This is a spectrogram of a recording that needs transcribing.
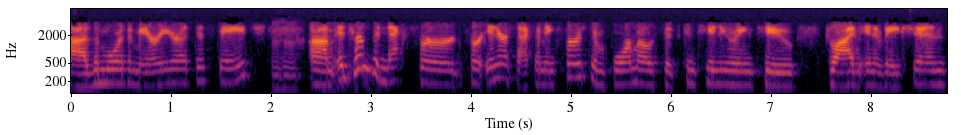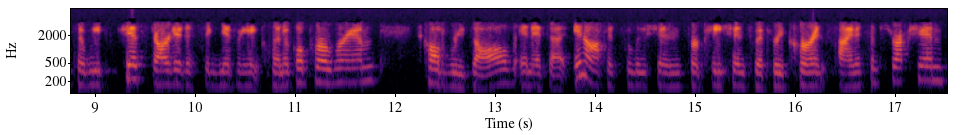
Uh, the more the merrier at this stage. Mm-hmm. Um, in terms of next for, for Intersect, I mean, first and foremost, it's continuing to drive innovation. So we've just started a significant clinical program. It's called Resolve, and it's an in-office solution for patients with recurrent sinus obstruction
